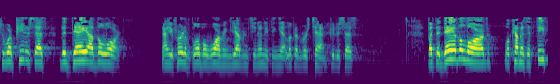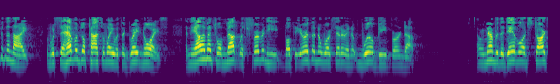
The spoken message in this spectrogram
to where Peter says, the day of the Lord. Now, you've heard of global warming. You haven't seen anything yet. Look at verse 10. Peter says, But the day of the Lord will come as a thief in the night, in which the heavens will pass away with a great noise, and the elements will melt with fervent heat, both the earth and the works that are in it will be burned up. Now remember, the day of the Lord starts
